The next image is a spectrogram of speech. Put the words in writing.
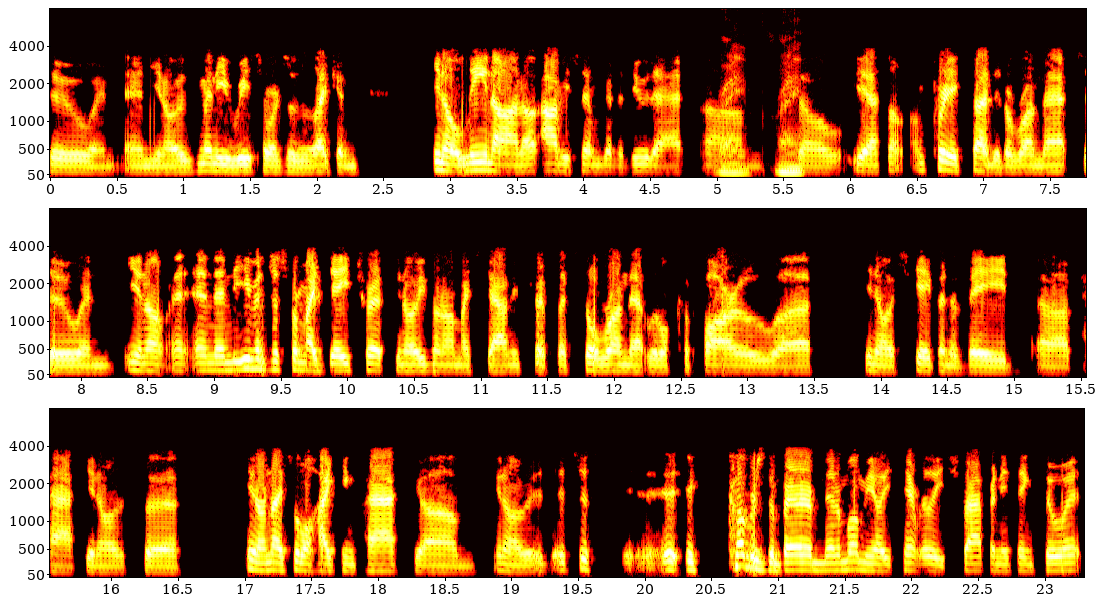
too, and and you know as many resources as I can, you know, lean on. Obviously, I'm going to do that. Um, Right, right. So yeah, so I'm pretty excited to run that too, and you know, and, and then even just for my day trips, you know, even on my scouting trips, I still run that little Kifaru, uh, you know, escape and evade uh, pack. You know, it's a you know, nice little hiking pack. Um, you know, it, it's just it, it covers the bare minimum. You know, you can't really strap anything to it,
